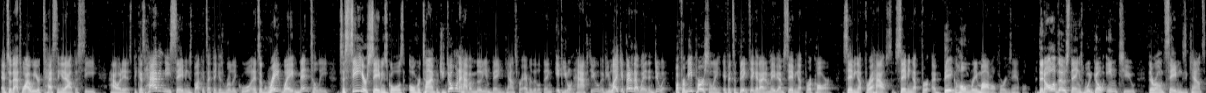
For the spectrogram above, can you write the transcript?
And so that's why we are testing it out to see how it is. Because having these savings buckets, I think, is really cool. And it's a great way mentally to see your savings goals over time. But you don't want to have a million bank accounts for every little thing if you don't have to. If you like it better that way, then do it. But for me personally, if it's a big ticket item, maybe I'm saving up for a car, saving up for a house, saving up for a big home remodel, for example, then all of those things would go into their own savings accounts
